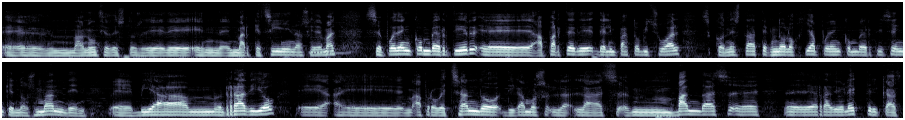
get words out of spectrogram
em, anuncio de estos de, en, en, marquesinas y demás, se pueden convertir, eh, aparte del impacto visual, con esta tecnología pueden convertirse en que nos manden vía mm, radio, aprovechando, digamos, las mm, bandas radioeléctricas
